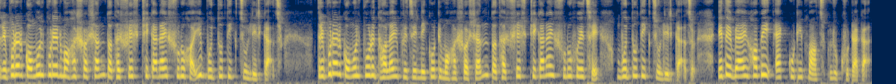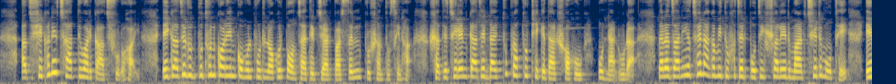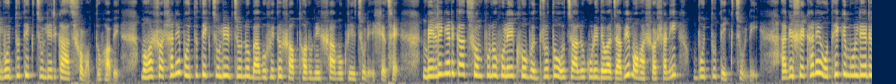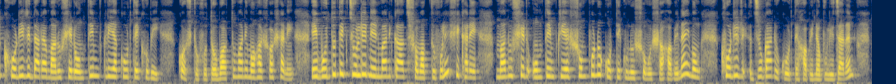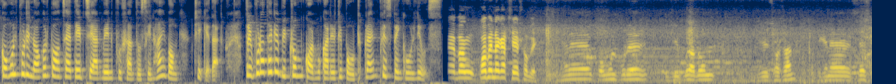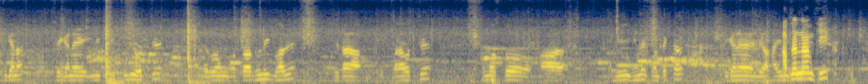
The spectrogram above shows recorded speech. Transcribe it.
ত্রিপুরার কমলপুরের মহাশ্মশান তথা শেষ ঠিকানায় শুরু হয় বৈদ্যুতিক চুল্লির কাজ। ত্রিপুরার কমলপুর ধলাই ব্রিজের নিকট মহাশ্মশান তথা শেষ ঠিকানায় শুরু হয়েছে বৈদ্যুতিক চুল্লির কাজ। এতে ব্যয় হবে এক কোটি পাঁচ লক্ষ টাকা। আজ সেখানে ছাদ দেওয়ার কাজ শুরু হয়। এই কাজের উদ্বোধন করেন কমলপুর নগর পঞ্চায়েতের চেয়ারপারসন প্রশান্ত সিনহা। সাথে ছিলেন কাজের দায়িত্বপ্রাপ্ত ঠিকাদার সহ অন্যান্যরা। তারা জানিয়েছেন, আগামী দু হাজার পঁচিশ সালের মার্চের মধ্যে এই বৈদ্যুতিক চুল্লির কাজ সমাপ্ত হবে। মহাশ্মশানে বৈদ্যুতিক চুলির জন্য ব্যবহৃত সব ধরনের সামগ্রী চলে এসেছে। বিল্ডিং এর কাজ সম্পূর্ণ হলে খুব দ্রুত চালু করে দেওয়া যাবে মহাশ্মশানে বৈদ্যুতিক চুল্লি। আগে সেখানে অধিক মূল্যের খড়ির দ্বারা মানুষের অন্তিম ক্রিয়া করতে খুবই কষ্ট হতো। বর্তমানে মহাশ্মশানে এই বৈদ্যুতিক চুল্লির নির্মাণ কাজ সমাপ্ত হলে সেখানে মানুষের অন্তিম ক্রিয়া সম্পূর্ণ করতে কোনো সমস্যা হবে না এবং খড়ির যোগানও করতে হবে না বলে জানান কমলপুর নগর পঞ্চায়েতের চেয়ারম্যান প্রশান্ত সিনহা এবং ঠিকাদার। ত্রিপুরা থেকে Bikram কর্মকারের report crime press Bengal news. এবং কবে নাগাদ শেষ হবে? এখানে কমলপুরের যে পুরাতন যে শ্মশান এখানে শেষ ঠিকানা। সেখানে ইলেকট্রিক চুলি হচ্ছে এবং অত্যাধুনিকভাবে সেটা করা হচ্ছে। সমস্ত এখানে কন্ট্রাক্টর এখানে যে হাই আপনার নাম কি?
